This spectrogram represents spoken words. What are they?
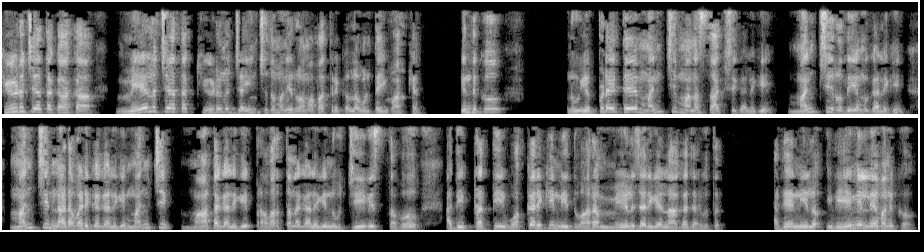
కీడు చేత కాక మేలు చేత కీడును జయించదమని రోమపత్రికల్లో ఉంటాయి ఈ ఎందుకు నువ్వు ఎప్పుడైతే మంచి మనస్సాక్షి కలిగి మంచి హృదయం కలిగి మంచి నడవడిక కలిగి మంచి మాట కలిగి ప్రవర్తన కలిగి నువ్వు జీవిస్తావో అది ప్రతి ఒక్కరికి నీ ద్వారా మేలు జరిగేలాగా జరుగుతుంది. అదే నీలో ఇవేమీ లేవనుకో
